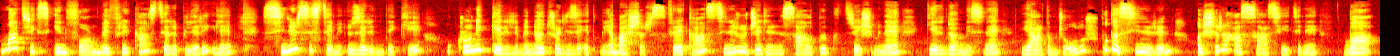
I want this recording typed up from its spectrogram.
Matrix Inform ve frekans terapileri ile sinir sistemi üzerindeki o kronik gerilimi nötralize etmeye başlarız. Frekans sinir hücrelerinin sağlıklı titreşimine geri dönmesine yardımcı olur. Bu da sinirin aşırı hassasiyetini va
